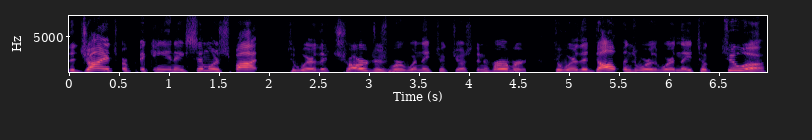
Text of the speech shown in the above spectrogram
the Giants are picking in a similar spot to where the Chargers were when they took Justin Herbert, to where the Dolphins were when they took Tua.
